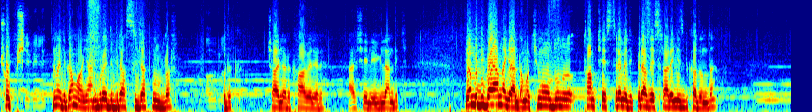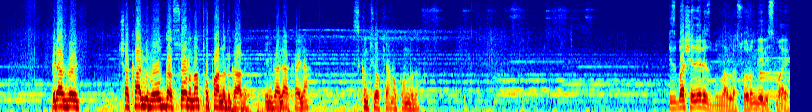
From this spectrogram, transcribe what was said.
Çok bir şey belli etmedik ama yani burayı da biraz sıcak buldular. Ağırladık. Çayları, kahveleri, her şeyle ilgilendik. Yanında bir bayanla geldi ama kim olduğunu tam kestiremedik. Biraz esrarengiz bir kadındı. Biraz böyle çakar gibi oldu da sonradan toparladık abi. İlgi alakayla. Sıkıntı yok yani o konuda da. Biz baş ederiz bunlarla sorun değil İsmail.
